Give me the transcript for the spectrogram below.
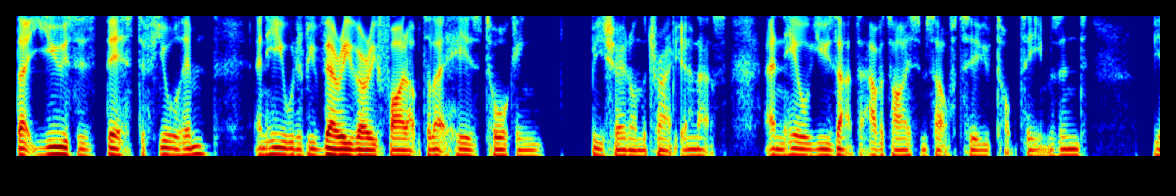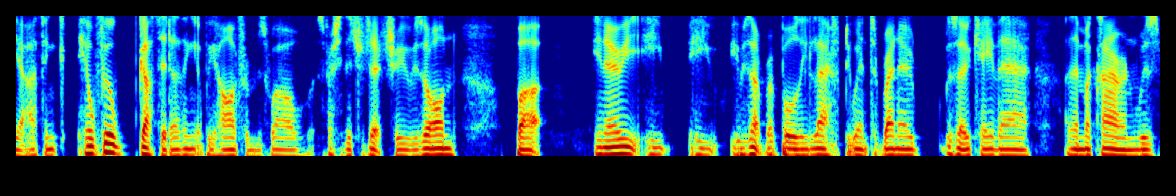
that uses this to fuel him and he will just be very very fired up to let his talking be shown on the track Yeah. and that's and he'll use that to advertise himself to top teams and yeah i think he'll feel gutted i think it'll be hard for him as well especially the trajectory he was on but you know he he he, he was at Red Bull. He left. He went to Renault. Was okay there, and then McLaren was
